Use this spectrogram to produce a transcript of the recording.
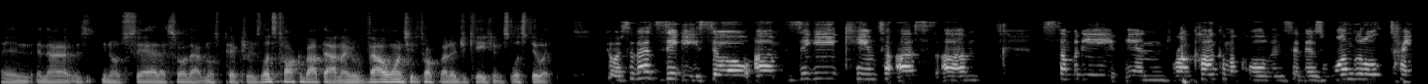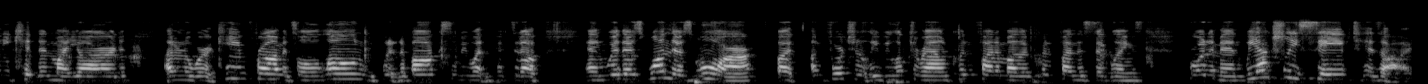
and and that was you know sad. I saw that in those pictures. Let's talk about that. And I Val wants you to talk about education, so let's do it. Sure. So that's Ziggy. So um, Ziggy came to us. Um, somebody in Ronkonkoma called and said, "There's one little tiny kitten in my yard. I don't know where it came from. It's all alone. We put it in a box, and we went and picked it up. And where there's one, there's more. But unfortunately, we looked around, couldn't find a mother, couldn't find the siblings. Brought him in. We actually saved his eye.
